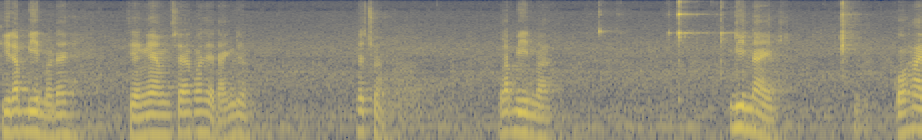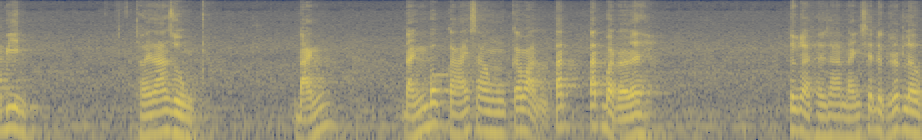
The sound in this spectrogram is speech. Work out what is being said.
Khi lắp pin vào đây, thì anh em sẽ có thể đánh được. Rất chuẩn. Lắp pin vào pin này, có hai pin. Thời gian dùng, đánh đánh bốc cái xong các bạn tắt tắt bật ở đây. Tức là thời gian đánh sẽ được rất lâu.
